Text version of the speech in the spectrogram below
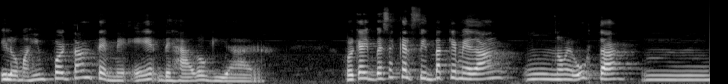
y lo más importante, me he dejado guiar. Porque hay veces que el feedback que me dan mm, no me gusta, mm,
